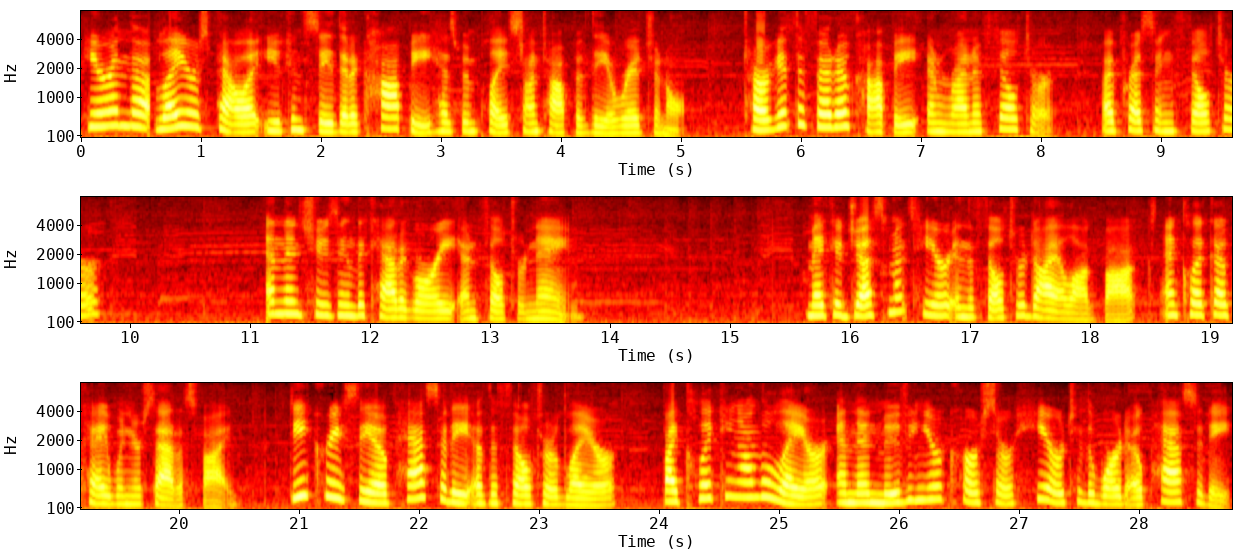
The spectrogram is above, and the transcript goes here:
Here in the Layers palette, you can see that a copy has been placed on top of the original. Target the photo copy and run a filter by pressing Filter and then choosing the category and filter name. Make adjustments here in the filter dialog box and click OK when you're satisfied. Decrease the opacity of the filtered layer by clicking on the layer and then moving your cursor here to the word opacity.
